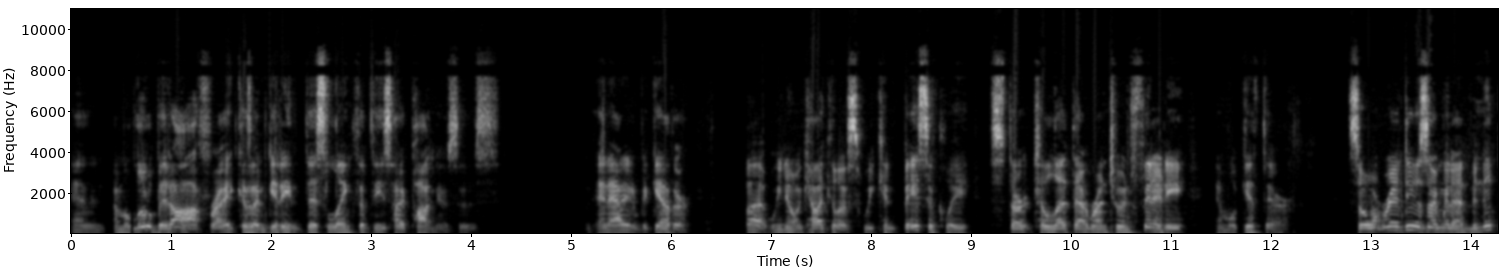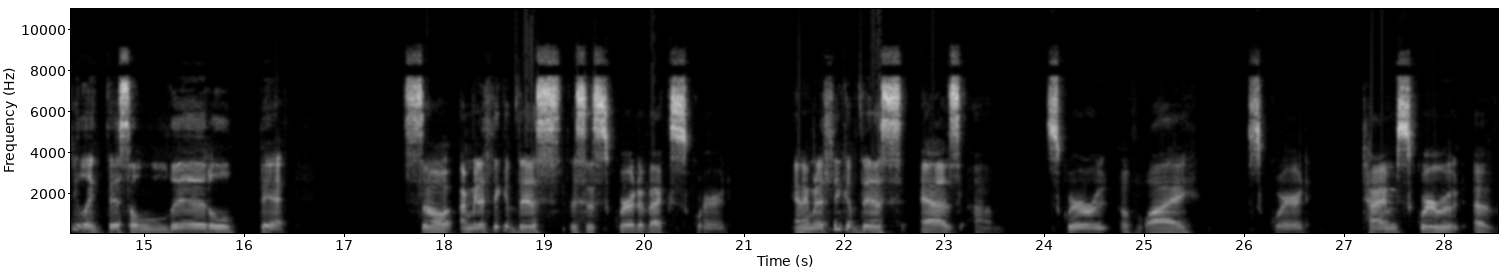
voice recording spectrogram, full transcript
and I'm a little bit off, right? Because I'm getting this length of these hypotenuses and adding them together. But we know in calculus, we can basically start to let that run to infinity and we'll get there. So what we're going to do is I'm going to manipulate this a little bit. So I'm going to think of this, this is square root of x squared. And I'm going to think of this as um, square root of y squared times square root of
